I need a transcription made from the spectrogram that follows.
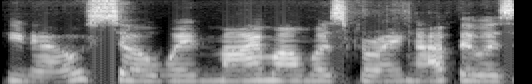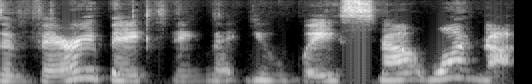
You know, so when my mom was growing up, it was a very big thing that you waste not, want not.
